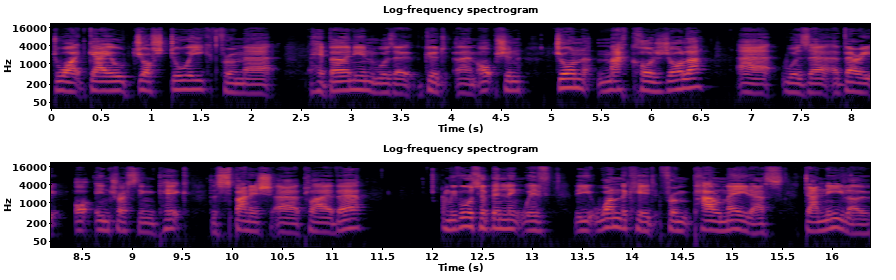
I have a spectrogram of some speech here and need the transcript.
Dwight Gayle, Josh Doig from uh, Hibernian was a good um, option. Jon Moncayola uh, was a, a, very interesting pick, the Spanish uh, player there. And we've also been linked with the wonder kid from Palmeiras, Danilo,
